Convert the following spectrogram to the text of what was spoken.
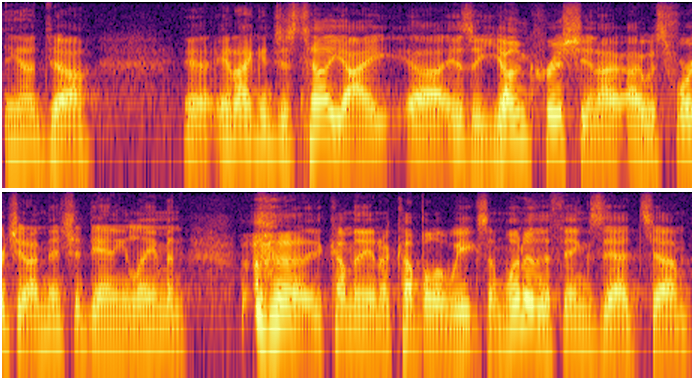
And, uh, and I can just tell you, I, uh, as a young Christian, I, I, was fortunate. I mentioned Danny Lehmann coming in a couple of weeks. And one of the things that um,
